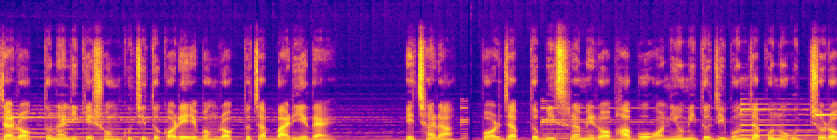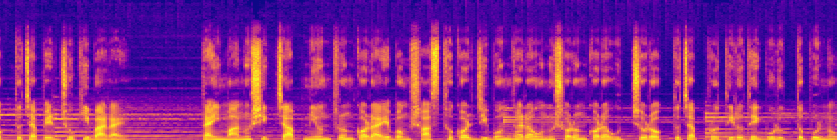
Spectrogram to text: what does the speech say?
যা রক্তনালীকে সংকুচিত করে এবং রক্তচাপ বাড়িয়ে দেয়। এছাড়া, পর্যাপ্ত বিশ্রামের অভাব ও অনিয়মিত জীবনযাপন ও উচ্চ রক্তচাপের ঝুঁকি বাড়ায়। তাই মানসিক চাপ নিয়ন্ত্রণ করা এবং স্বাস্থ্যকর জীবনধারা অনুসরণ করা উচ্চ রক্তচাপ প্রতিরোধে গুরুত্বপূর্ণ।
